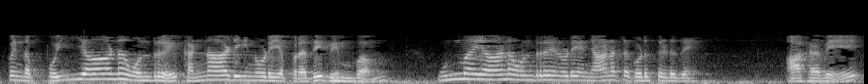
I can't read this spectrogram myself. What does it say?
இப்ப இந்த பொய்யான ஒன்று கண்ணாடியினுடைய பிரதிபிம்பம் உண்மையான ஒன்று என்னுடைய ஞானத்தை கொடுத்துடுதே. ஆகவே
